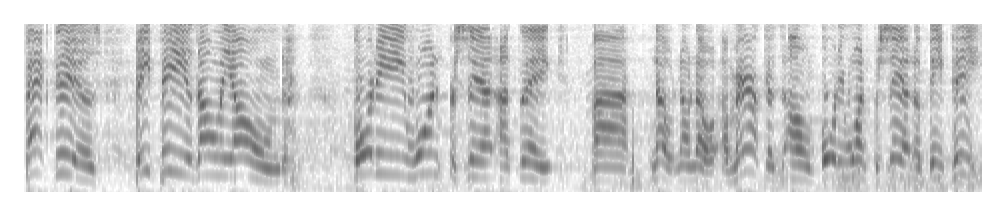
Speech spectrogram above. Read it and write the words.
Fact is, BP is only owned 41%, I think, by, no, no, no, Americans own 41% of BP.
